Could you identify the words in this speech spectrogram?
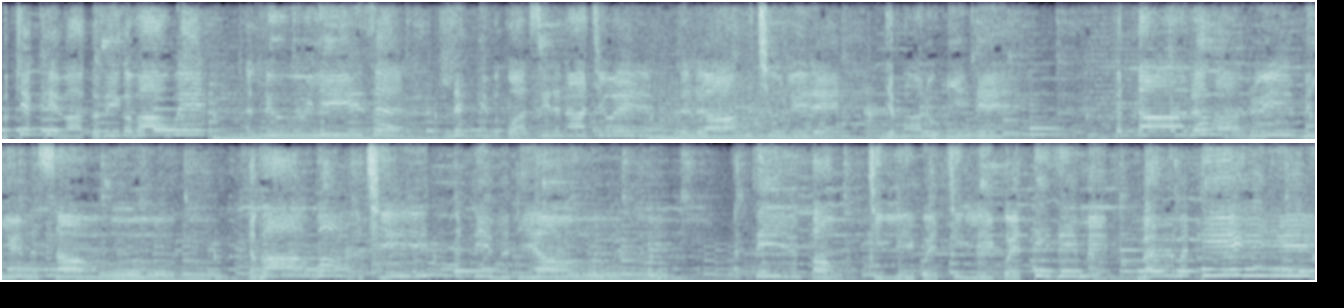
မပြတ်ခဲ့ပါကပေကဘာဝဲအလူရည်စ ဆက်လက်နဲ့မကွာစေတနာကျွဲတရားမချိုလေတဲ့မြမတို့မြင်နေပတာရာတွေမရွေးမဆောင်တဘာဝချီအတင်းမပြောင်းအတင်းပေါင်းကြည်လေးကွယ်ကြည်လေးကွယ်တည်စီမဲမမတီး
